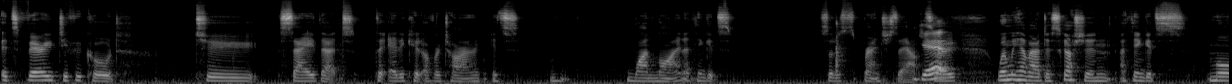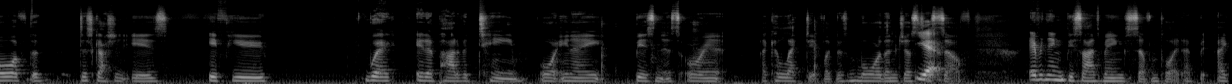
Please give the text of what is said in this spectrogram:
it's very difficult to say that the etiquette of retiring is one line. I think it's sort of branches out. Yeah. So when we have our discussion, I think it's more of the discussion is if you work in a part of a team or in a business or in a collective, like there's more than just Yeah. yourself. Everything besides being self-employed, I, I,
